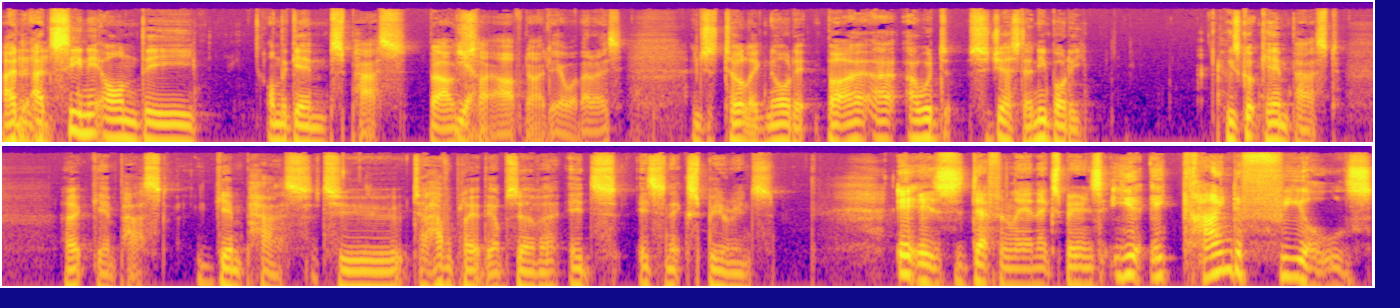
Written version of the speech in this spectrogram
I'd, Hmm. I'd seen it on the on the Games Pass, but I was just Yeah. like, I have no idea what that is, and just totally ignored it. But I, I, I would suggest anybody who's got Game Pass, uh, Game Pass, Game Pass to to have a play at the Observer. It's it's an experience. It is definitely an experience. It kind of feels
